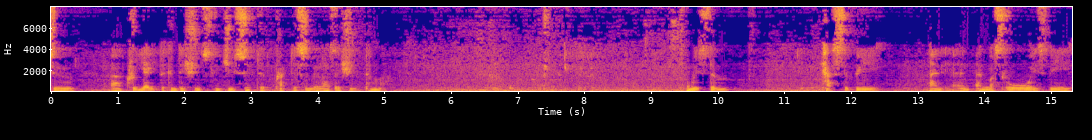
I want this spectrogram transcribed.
to uh, create the conditions conducive to the practice and realization of Dhamma. Wisdom has to be and, and, and must always be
